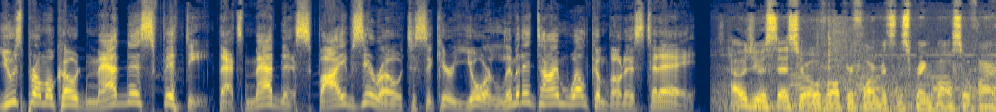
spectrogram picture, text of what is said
Use promo code MADNESS50, that's MADNESS50, to secure your limited time welcome bonus today. How would you assess your overall performance in spring ball so far?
